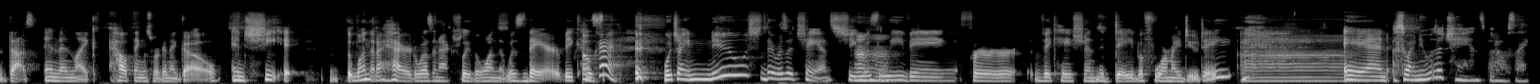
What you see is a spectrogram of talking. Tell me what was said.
that's, and then like how things were going to go. And she, it, the one that I hired wasn't actually the one that was there because, Okay. which I knew there was a chance she was Uh-huh. leaving for vacation the day before my due date. Uh, And so I knew it was a chance, but I was like,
